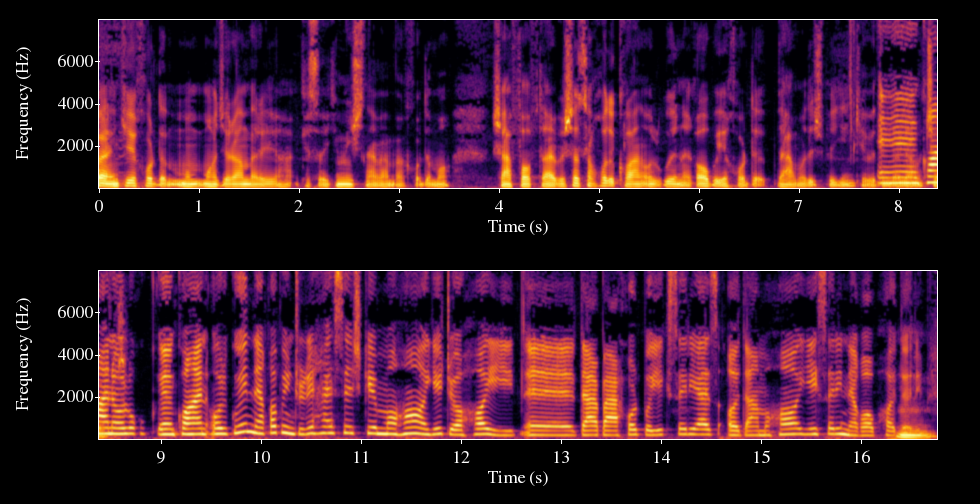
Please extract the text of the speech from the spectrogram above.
برای اینکه خورده ماجرا برای کسایی که میشنون و خود ما شفافتر بشه اصلا خود کهن الگوی نقاب و یه خورده در موردش بگین که بدون کهن الگوی نقاب اینجوری هستش که ماها یه جاهایی در برخورد با یک سری از آدم ها یک سری نقاب ها داریم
